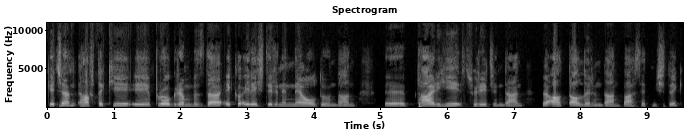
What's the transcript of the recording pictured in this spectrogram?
Geçen haftaki e, programımızda eko eleştirinin ne olduğundan, e, tarihi sürecinden ve alt dallarından bahsetmiştik.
